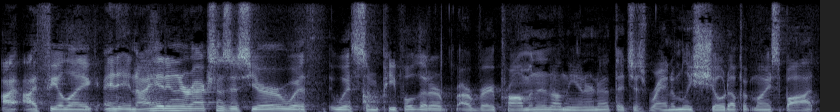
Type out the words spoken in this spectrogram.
I, I feel like, and, and I had interactions this year with, with some people that are, are very prominent on the internet that just randomly showed up at my spot.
